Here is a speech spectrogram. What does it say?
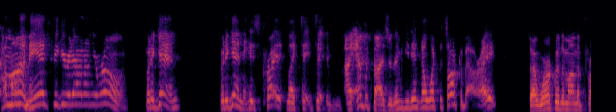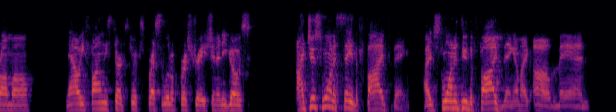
come on, man, figure it out on your own. But again, but again, his credit, like, to, to, I empathize with him. He didn't know what to talk about, right? So I work with him on the promo. Now he finally starts to express a little frustration and he goes, I just want to say the five thing. I just want to do the five thing. I'm like, oh man,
